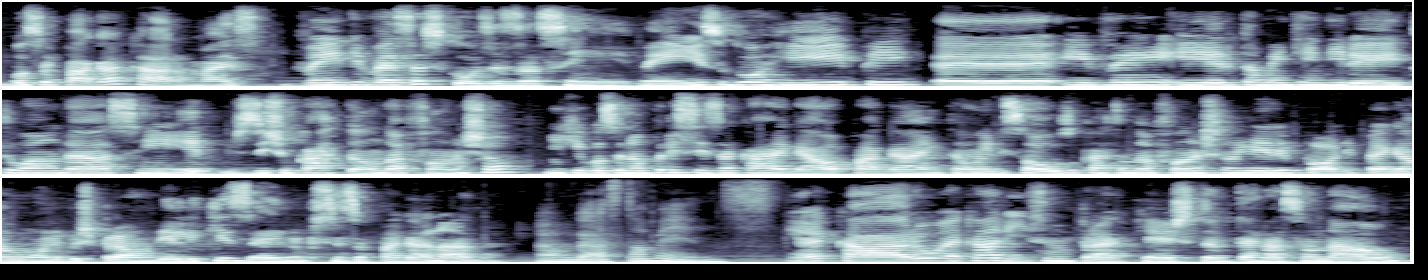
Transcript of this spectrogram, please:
você paga caro, mas vem diversas coisas, assim. Vem isso do WORHIP é, e, vem, e ele também tem direito a andar, assim. Existe o cartão da Function em que você não precisa carregar ou pagar. Então, ele só usa o cartão da Function e ele pode pegar um ônibus para onde ele quiser e não precisa pagar nada. É um gasto a menos. É caro, é caríssimo para quem é estudante internacional.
